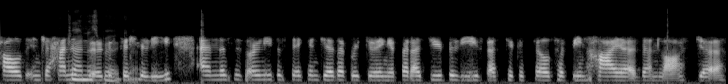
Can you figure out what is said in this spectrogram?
held in Johannesburg, Johannesburg officially, yeah. and this is only the second year that we're doing it. But I do believe that ticket sales have been higher than last year.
